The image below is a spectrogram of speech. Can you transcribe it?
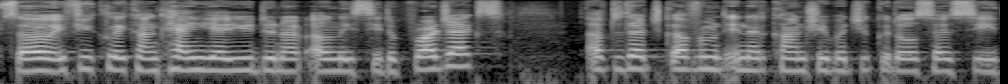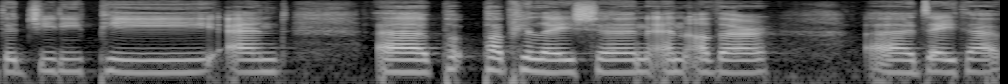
So if you click on Kenya, you do not only see the projects, of the Dutch government in that country, but you could also see the GDP and uh, population and other uh, data,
